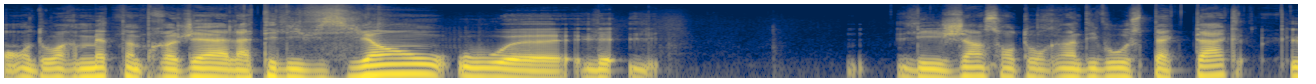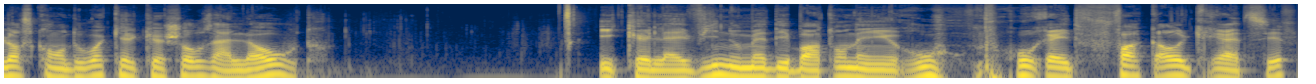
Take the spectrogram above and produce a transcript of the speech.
on doit remettre un projet à la télévision ou euh, les gens sont au rendez-vous au spectacle, lorsqu'on doit quelque chose à l'autre et que la vie nous met des bâtons dans les roues pour être fuck all créatif,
